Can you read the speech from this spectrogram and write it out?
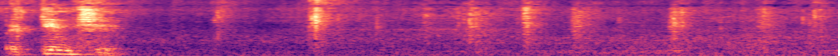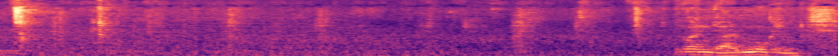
백김치. 이건 열무김치.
